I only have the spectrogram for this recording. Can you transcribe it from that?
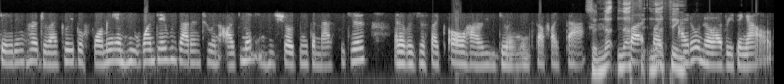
dating her directly before me. And he one day we got into an argument, and he showed me the messages, and it was just like, "Oh, how are you doing?" and stuff like that. So not, not, but like, nothing, I don't know everything else.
